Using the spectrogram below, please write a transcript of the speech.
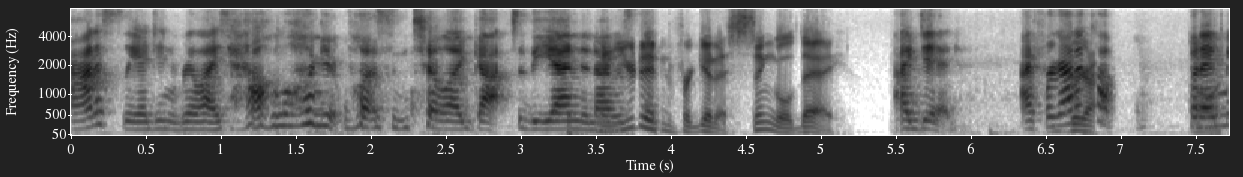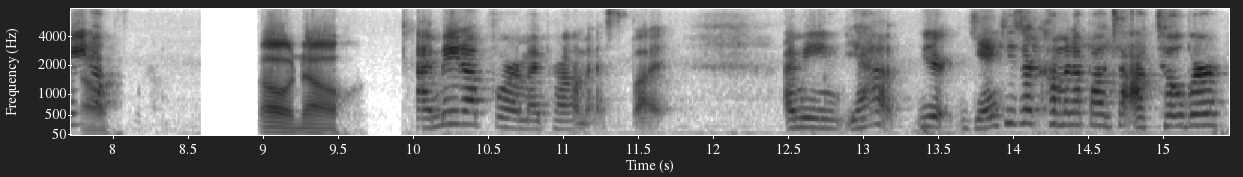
honestly, I didn't realize how long it was until I got to the end, and I And was. you didn't forget a single day. I did. I forgot a couple, but I Oh, made no. up. Oh no. I made up for him, I promise. But I mean, yeah, your Yankees are coming up onto October,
